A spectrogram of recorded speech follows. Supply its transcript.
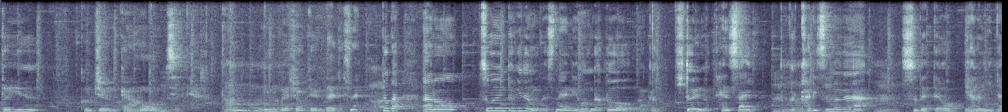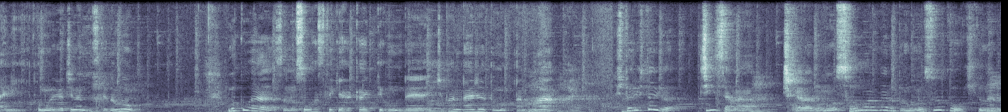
という循環を見せてやる。イノベーション大事ですね。ただあのそういう時でもですね日本だとなんか一人の天才とかカリスマが全てをやるみたいに思いがちなんですけども。僕はその創発的破壊っていう本で一番大事だと思ったのは、一人一人が小さな力でも相和になるとものすごく大きくなる、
